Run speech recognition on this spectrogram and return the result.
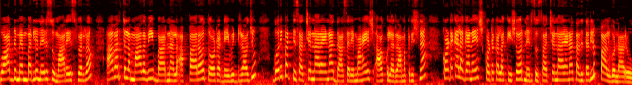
వార్డు మెంబర్లు నెరుసు మారేశ్వరరావు ఆవర్తుల మాధవి బార్నాల అప్పారావు తోట డేవిడ్ రాజు గొరిపత్తి సత్యనారాయణ దాసరి మహేష్ ఆకుల రామకృష్ణ కొటకల గణేష్ కొటకల కిషోర్ నెరుసు సత్యనారాయణ తదితరులు పాల్గొన్నారు.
